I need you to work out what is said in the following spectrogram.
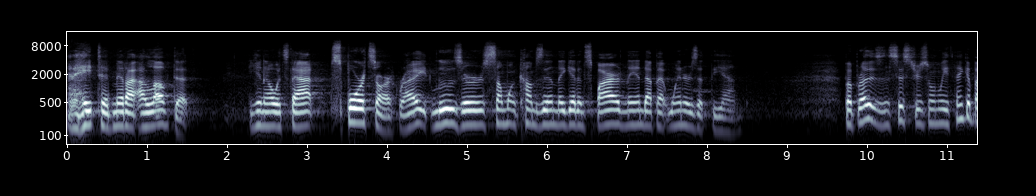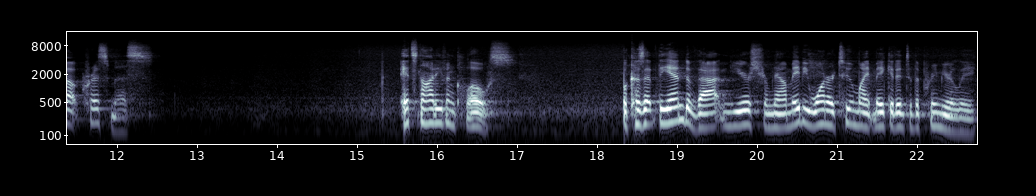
And I hate to admit, I, I loved it you know, it's that sports arc, right? Losers, someone comes in, they get inspired, and they end up at winners at the end. But, brothers and sisters, when we think about Christmas, it's not even close. Because at the end of that, and years from now, maybe one or two might make it into the Premier League.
